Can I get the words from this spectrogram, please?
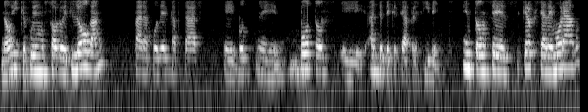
¿no? Y que fue un solo eslogan para poder captar eh, eh, votos eh, antes de que sea presidente. Entonces, creo que se ha demorado.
